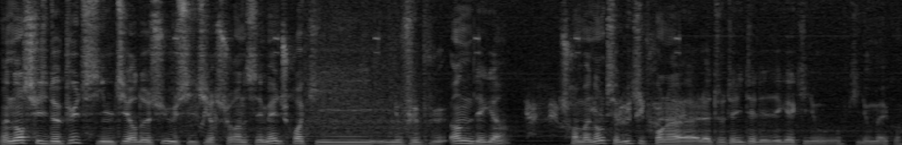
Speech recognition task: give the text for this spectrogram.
Maintenant ce fils de pute, s'il me tire dessus ou s'il tire sur un de ses mates, je crois qu'il il nous fait plus un de dégâts. Je crois maintenant que c'est lui qui prend la, totalité des dégâts qu'il nous, qu'il nous met quoi.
